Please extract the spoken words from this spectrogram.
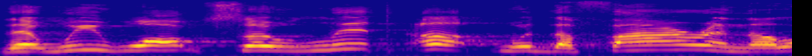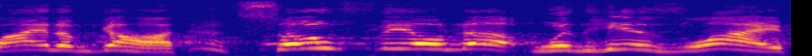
that we walk so lit up with the fire and the light of God, so filled up with His life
